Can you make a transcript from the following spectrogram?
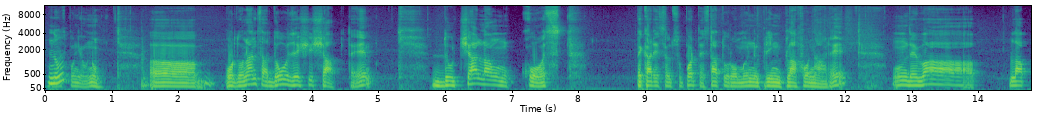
nu? spun eu, nu. Uh, ordonanța 27 ducea la un cost pe care să-l suporte statul român prin plafonare, undeva la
